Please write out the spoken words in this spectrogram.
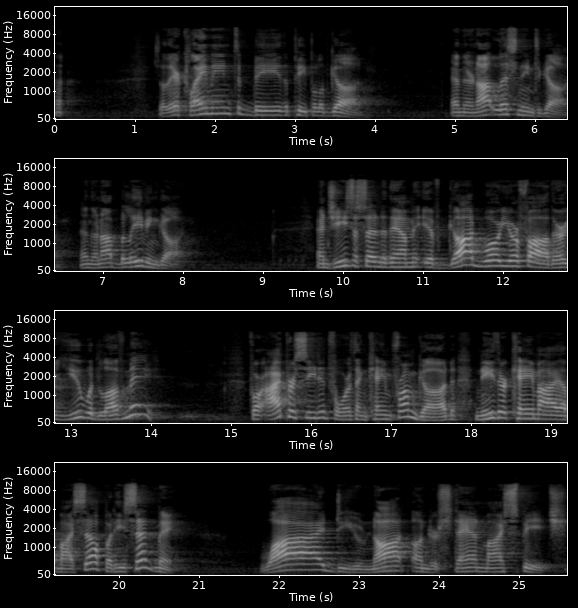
so they're claiming to be the people of God. And they're not listening to God. And they're not believing God. And Jesus said to them, If God were your Father, you would love me. For I proceeded forth and came from God, neither came I of myself, but he sent me. Why do you not understand my speech?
